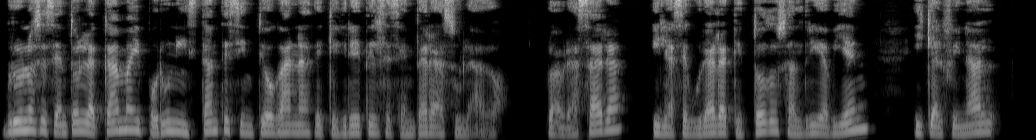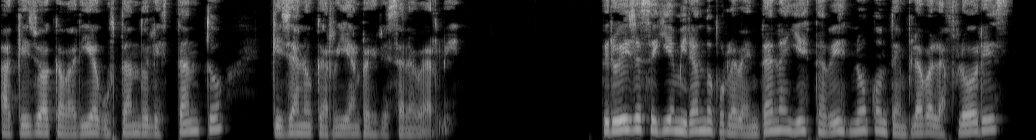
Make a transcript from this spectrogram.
Bruno se sentó en la cama y por un instante sintió ganas de que Gretel se sentara a su lado, lo abrazara y le asegurara que todo saldría bien y que al final aquello acabaría gustándoles tanto que ya no querrían regresar a Berlín. Pero ella seguía mirando por la ventana y esta vez no contemplaba las flores,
